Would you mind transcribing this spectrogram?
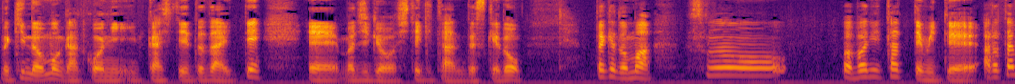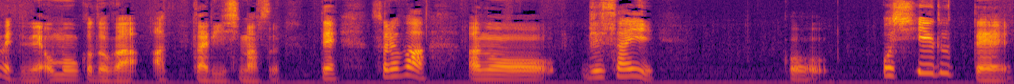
昨日も学校に行かせていただいて、えー、まあ、授業をしてきたんですけど、だけどまあ、その、場に立ってみて、改めてね、思うことがあったりします。で、それは、あのー、実際、こう、教えるって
